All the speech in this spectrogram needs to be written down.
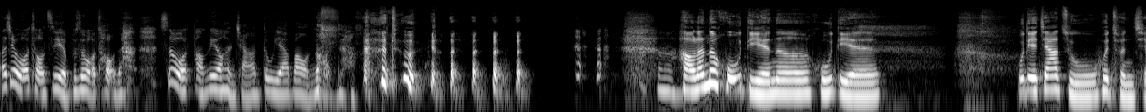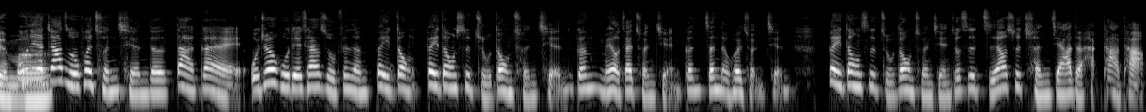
而且我投资也不是我投的，是我旁边有很强的渡鸦帮我弄的。好了，那蝴蝶呢？蝴蝶。蝴蝶家族会存钱吗？蝴蝶家族会存钱的，大概我觉得蝴蝶家族分成被动，被动是主动存钱，跟没有在存钱，跟真的会存钱。被动是主动存钱，就是只要是成家的踏踏，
